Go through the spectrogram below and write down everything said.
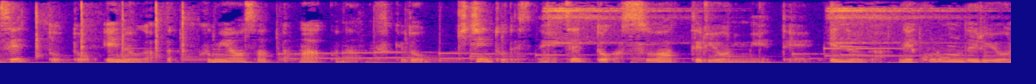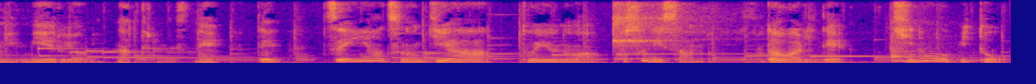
Z と N が組み合わさったマークなんですけど、きちんとですね、Z が座ってるように見えて、N が寝転んでるように見えるようになってるんですね。で、全員アーツのギアというのは小杉さんのこだわりで、機能美と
